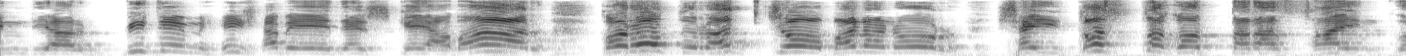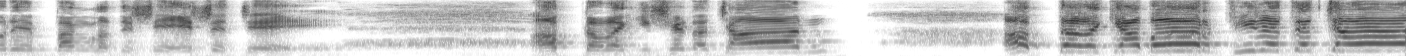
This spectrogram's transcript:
ইন্ডিয়ার বিটিম হিসাবে দেশকে আবার করদ রাজ্য বানানোর সেই দস্তগত তারা সাইন করে বাংলাদেশে এসেছে। আপনারা কি সেটা চান? আপনারা কি আবার ফিরেতে চান?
